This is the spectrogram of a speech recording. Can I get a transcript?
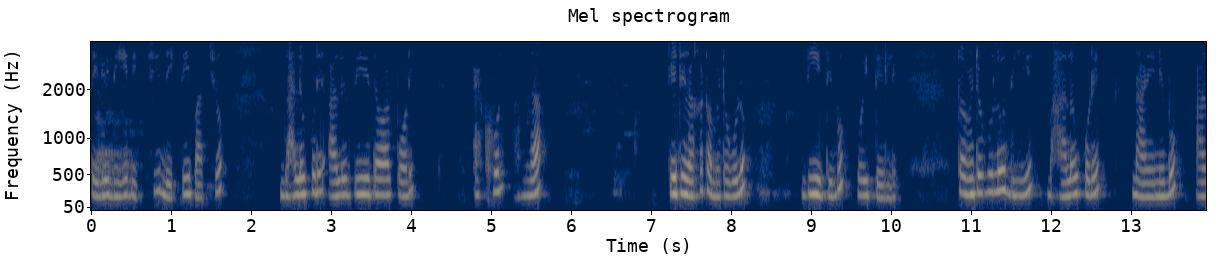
তেলে দিয়ে দিচ্ছি, দেখতেই পাচ্ছ। ভালো করে আলু দিয়ে দেওয়ার পরে এখন আমরা কেটে রাখা টমেটোগুলো দিয়ে দেব ওই তেলে। টমেটোগুলো দিয়ে ভালো করে নাড়িয়ে নেব। আর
